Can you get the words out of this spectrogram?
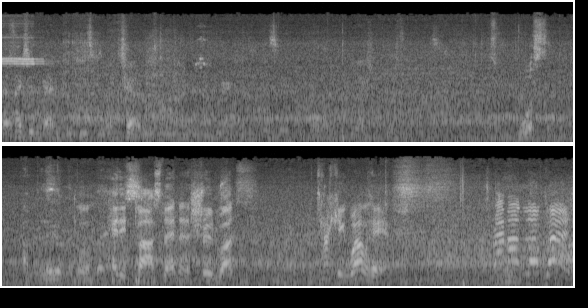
That's actually the guy who competes with Mike Trout. He's one of the American League this year. He actually posted Worcester. I play up Little headed pass then, and a shrewd one. Attacking well here. Ramon Lopez!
